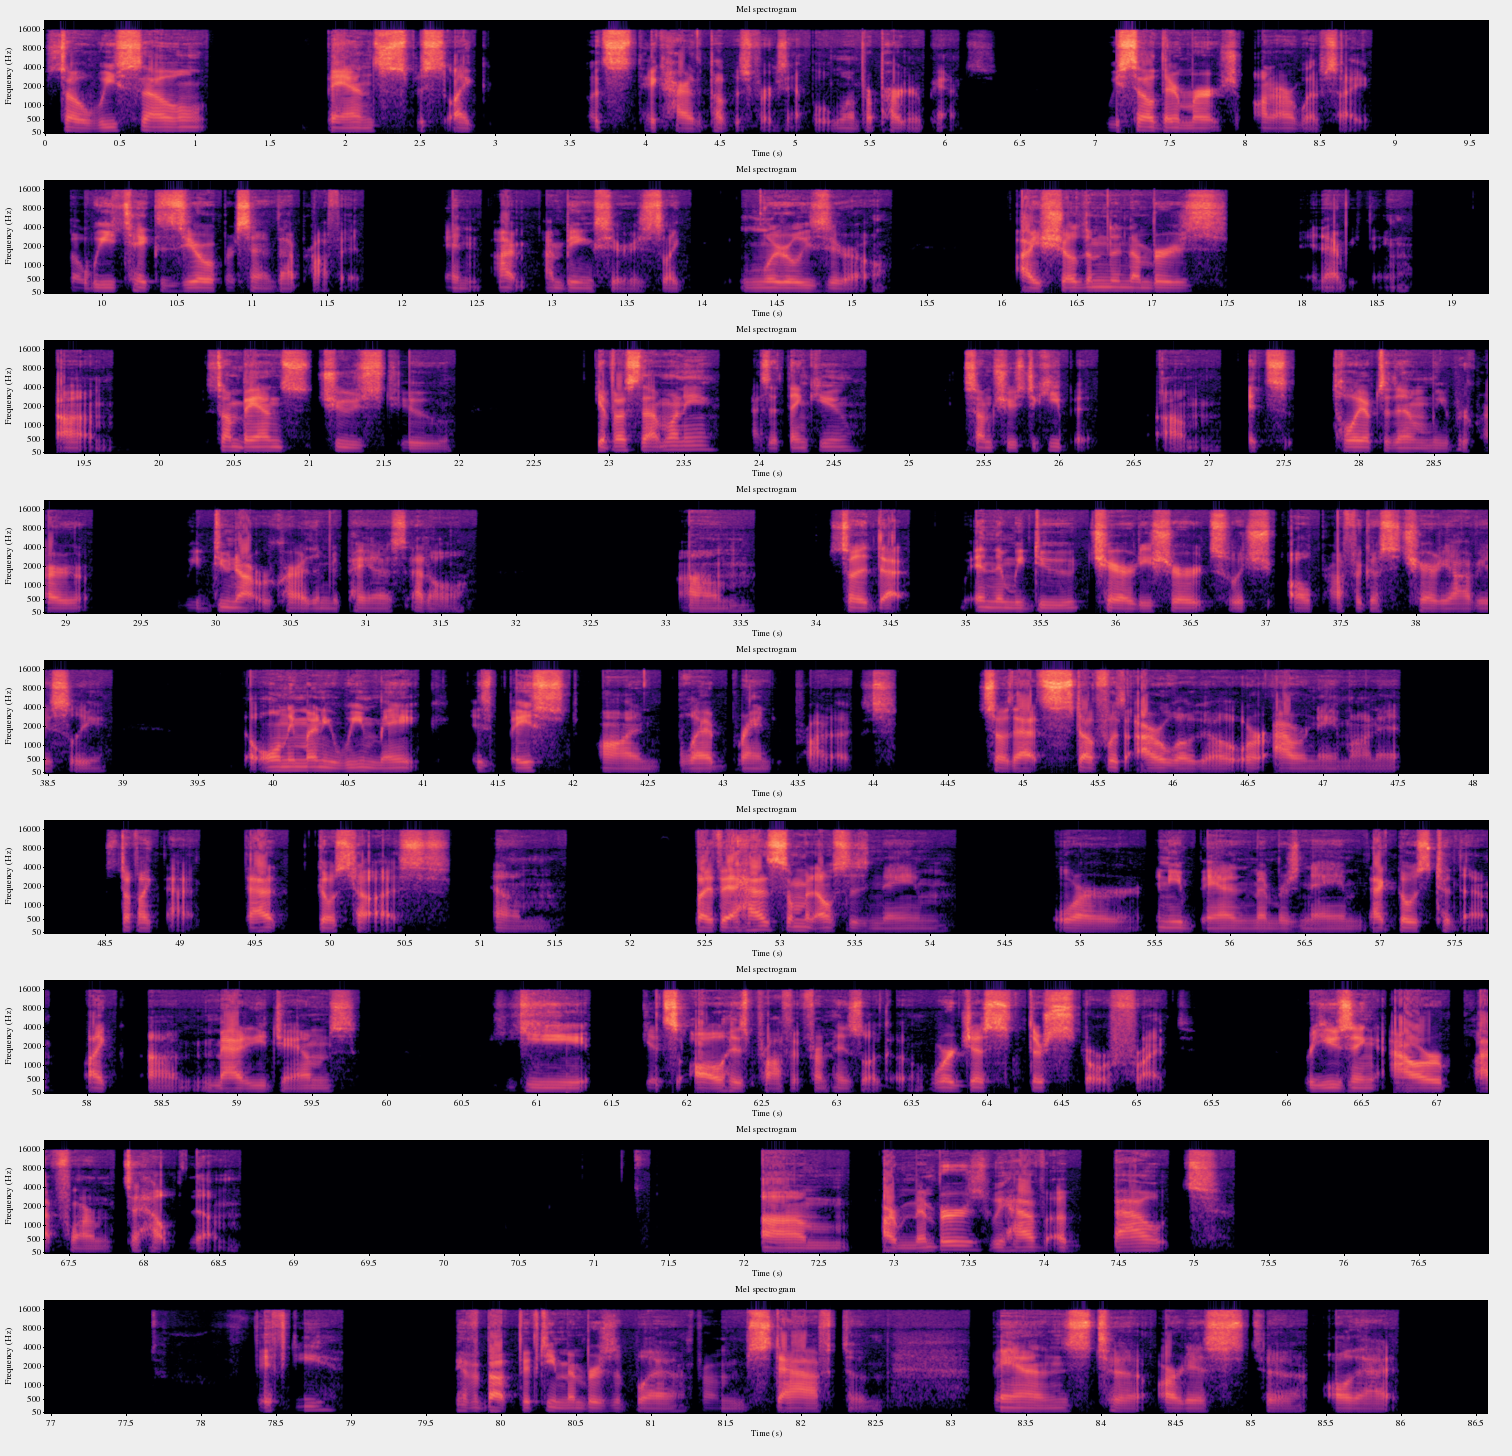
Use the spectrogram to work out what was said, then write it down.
So we sell bands like let's take Hire the Puppets for example, one of our partner bands. We sell their merch on our website, but we take zero percent of that profit. And I'm I'm being serious, like literally zero. I show them the numbers and everything. Um, some bands choose to give us that money as a thank you. Some choose to keep it. Um, it's totally up to them. We require, we do not require them to pay us at all. Um, so that, and then we do charity shirts, which all profit goes to charity, obviously. The only money we make is based on Bleh branded products. So that's stuff with our logo or our name on it, stuff like that. That goes to us. Um, but if it has someone else's name or any band member's name, that goes to them. Like um, Maddie Jams, he gets all his profit from his logo. We're just their storefront. We're using our platform to help them. Um, our members, we have about 50. We have about 50 members of Bleh, from staff to bands to artists to all that.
